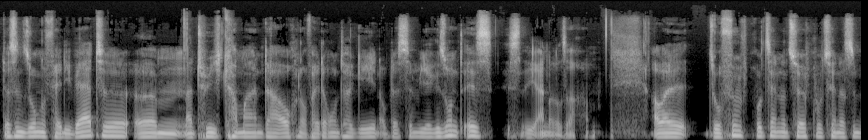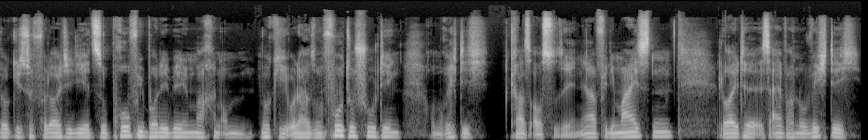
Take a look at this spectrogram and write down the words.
Das sind so ungefähr die Werte. Ähm, natürlich kann man da auch noch weiter runtergehen. Ob das dann wieder gesund ist, ist die andere Sache. Aber so 5% und 12%, das sind wirklich so für Leute, die jetzt so Profi-Bodybuilding machen, um wirklich, oder so ein Fotoshooting, um richtig krass auszusehen. Ja, für die meisten Leute ist einfach nur wichtig,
